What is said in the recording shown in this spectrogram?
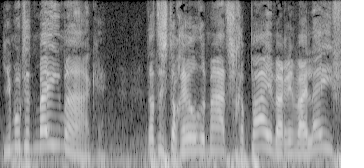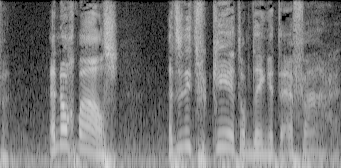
Je moet het meemaken. Dat is toch heel de maatschappij waarin wij leven. En nogmaals, het is niet verkeerd om dingen te ervaren.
